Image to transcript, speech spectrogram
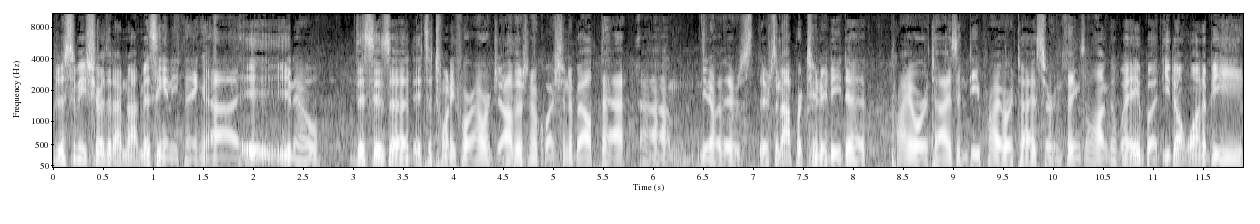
just to be sure that I'm not missing anything. Uh, you know, this is a it's a 24 hour job. There's no question about that. Um, you know, there's there's an opportunity to prioritize and deprioritize certain things along the way, but you don't want to be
